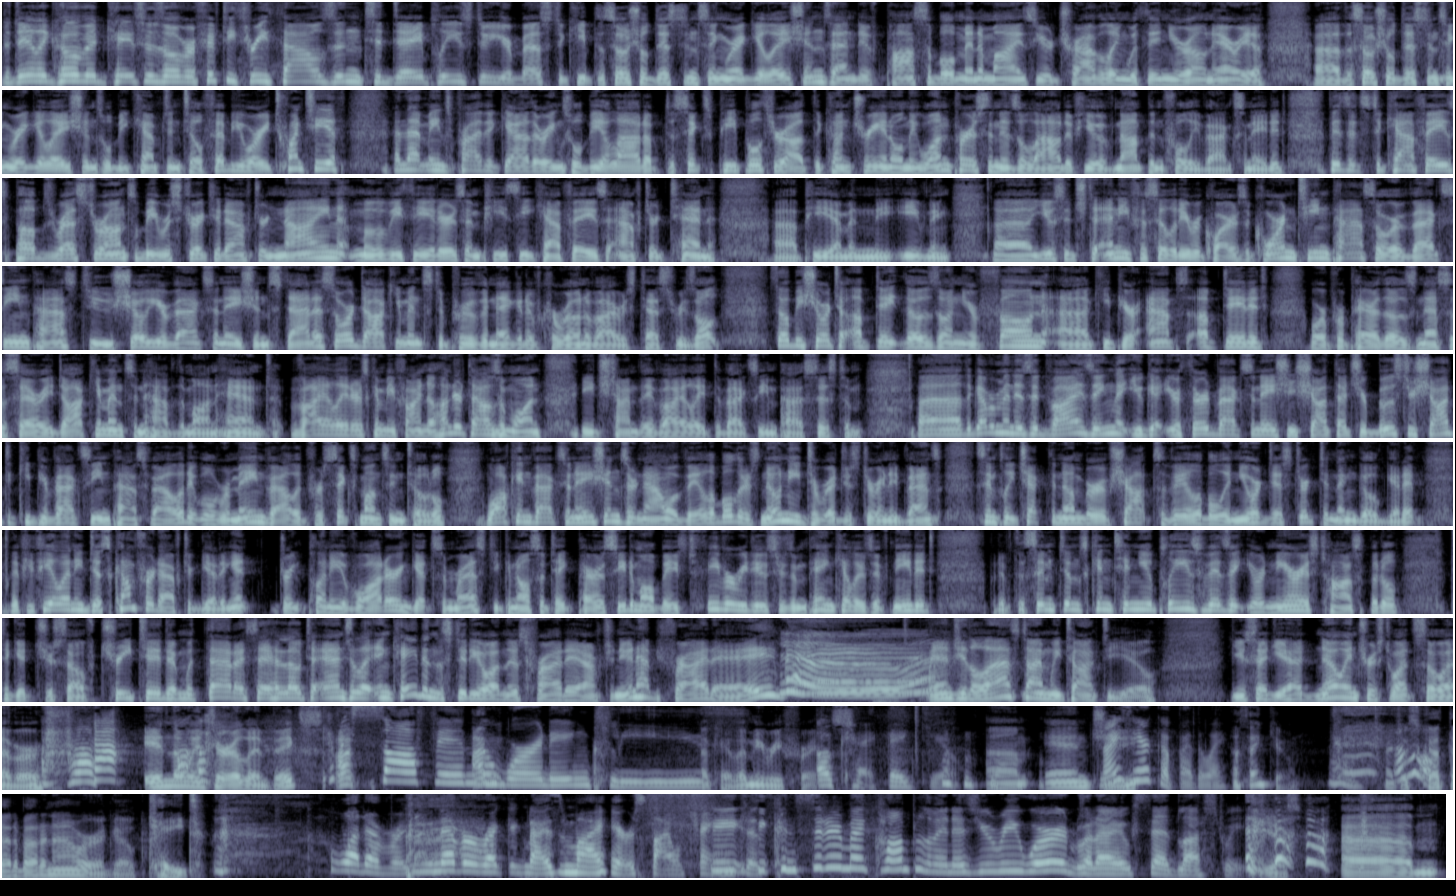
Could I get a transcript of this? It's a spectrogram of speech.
The daily COVID cases over 53,000 today. Please do your best to keep the social distancing regulations and, if possible, minimize your traveling within your own area. Uh, the social distancing regulations will be kept until February 20th, and that means private gatherings will be allowed up to six people throughout the country, and only one person is allowed if you have not been fully vaccinated. Visits to cafes, pubs, restaurants will be restricted after 9, movie theaters and PC cafes after 10 uh, p.m. in the evening. Uh, usage to any facility requires a quarantine pass or a vaccine pass to show your vaccination status or documents to prove a negative coronavirus test result. So be sure to update those on your phone, uh, keep your apps updated, or prepare those necessary documents and have them on hand. Violators can be fined 100,000 won each time they violate the vaccine pass system. Uh, the government is advising that you get your third vaccination shot. That's your booster shot to keep your vaccine pass valid. It will remain valid for six months in total. Walk-in vaccinations are now available. There's no need to register in advance. Simply check the number of shots available in your district and then go get it. If you feel any discomfort after getting it, drink plenty of water and get some rest. You can also take paracetamol based fever reducers and painkillers if needed. But if the symptoms continue, please visit your nearest hospital to get yourself treated. And with that, I say hello to Angela and Kate in the studio on this Friday afternoon. Happy Friday. Hello. Angie, the last time we talked to you, you said you had no interest whatsoever in the Winter Olympics. Can I I'm- soften the I'm- wording, please? okay, let me rephrase. Okay, thank you. Um, Angie. nice haircut, by the way. Oh, thank you. I just got that about an hour ago. Kate. Whatever. You never recognize my hairstyle See, changes. see, consider my compliment as you reword what I said last week. Yes. Um,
